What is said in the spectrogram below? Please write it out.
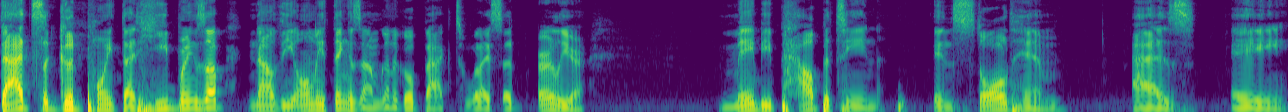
that's a good point that he brings up. Now the only thing is I'm going to go back to what I said earlier. Maybe Palpatine installed him as a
